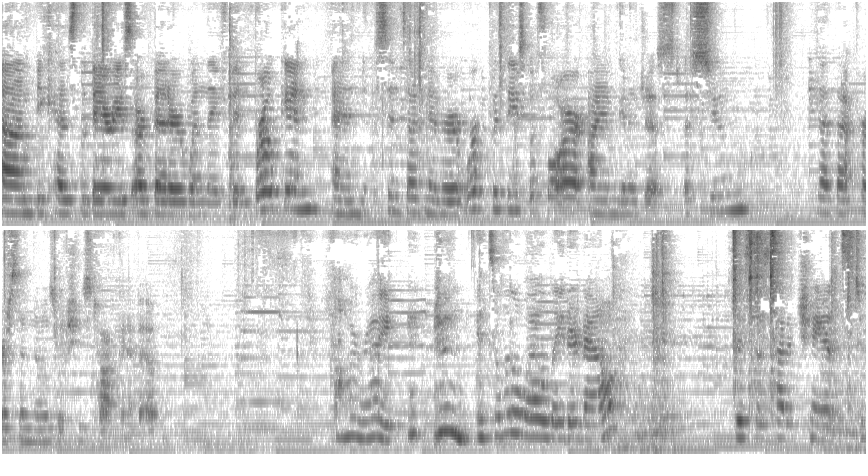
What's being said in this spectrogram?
um, because the berries are better when they've been broken. And since I've never worked with these before, I am gonna just assume that that person knows what she's talking about. All right, it's a little while later now. This has had a chance to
